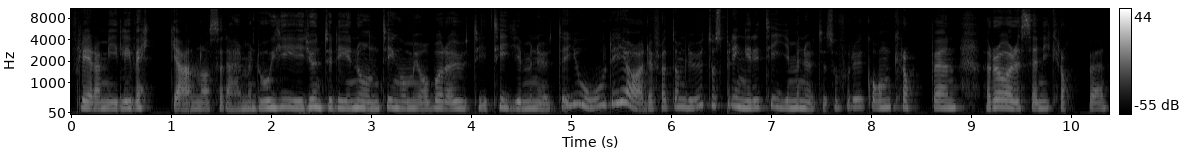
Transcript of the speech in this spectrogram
flera mil i veckan och sådär. Men då ger ju inte det någonting om jag bara är ute i 10 minuter. Jo, det gör det för att om du är ute och springer i 10 minuter så får du igång kroppen, rörelsen i kroppen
